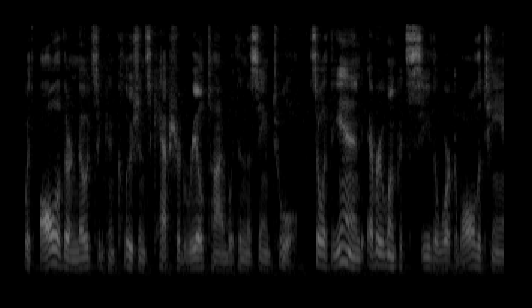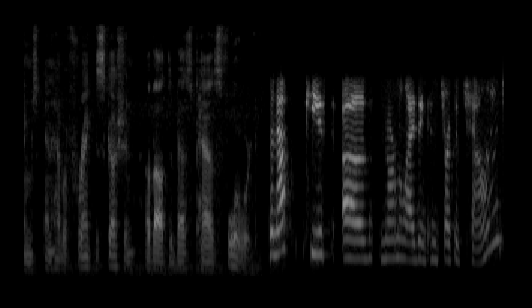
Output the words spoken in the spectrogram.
with all of their notes and conclusions captured real time within the same tool. So at the end, everyone could see the work of all the teams and have a frank discussion about the best paths forward. The next piece of normalizing constructive challenge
